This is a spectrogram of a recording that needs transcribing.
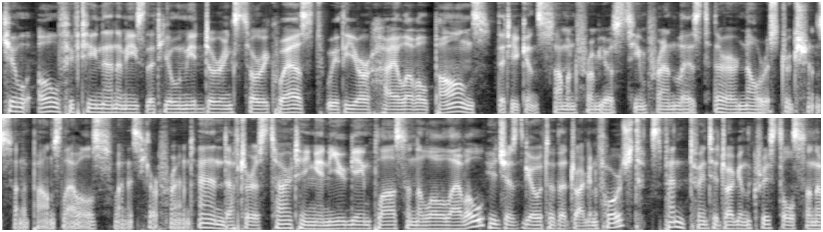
kill all 15 enemies that you'll meet during story quest with your high-level pawns that you can summon from your Steam friend list. There are no restrictions on a pawn's levels when it's your friend. And after starting a new game plus on a low level, you just go to the Dragon Dragonforged, spend 20 dragon crystals on a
